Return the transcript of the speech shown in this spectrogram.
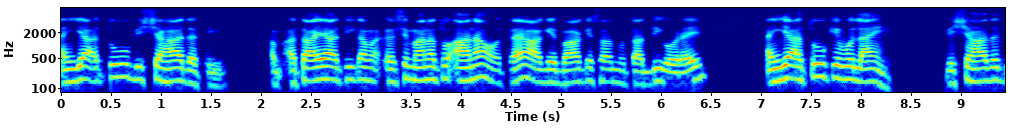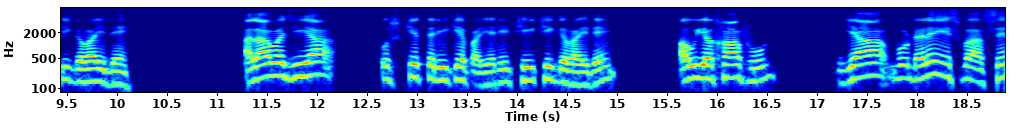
अया तू बिशहादती। अब अतायाती का वैसे माना तो आना होता है, आगे बा के साथ मुतादी हो रहे। अया तू के वो लाएँ, बेशहादती गवाही दें। अलावजिया उसके तरीके पर, यानी ठीक ठीक गवाही दें। अव यखाफू, या वो डरें इस बात से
